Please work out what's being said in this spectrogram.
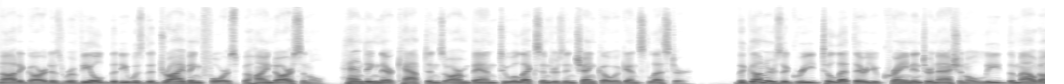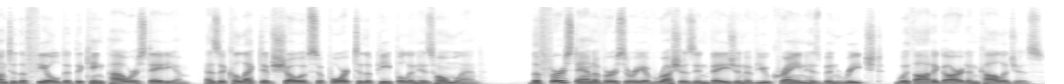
Odegaard has revealed that he was the driving force behind Arsenal, handing their captain's armband to Alexander Zinchenko against Leicester. The Gunners agreed to let their Ukraine international lead them out onto the field at the King Power Stadium as a collective show of support to the people in his homeland. The first anniversary of Russia's invasion of Ukraine has been reached, with Odegaard and colleges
